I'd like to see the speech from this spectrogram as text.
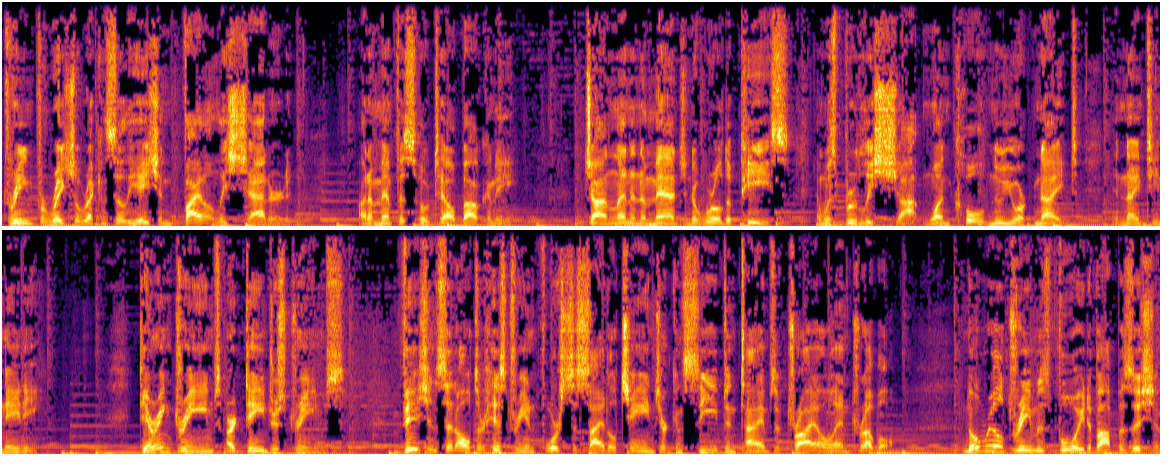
dream for racial reconciliation violently shattered on a Memphis hotel balcony. John Lennon imagined a world of peace and was brutally shot one cold New York night in 1980. Daring dreams are dangerous dreams. Visions that alter history and force societal change are conceived in times of trial and trouble. No real dream is void of opposition.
